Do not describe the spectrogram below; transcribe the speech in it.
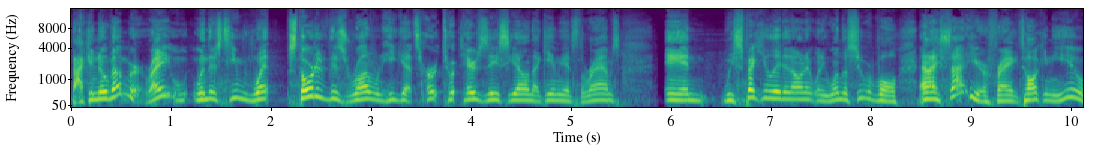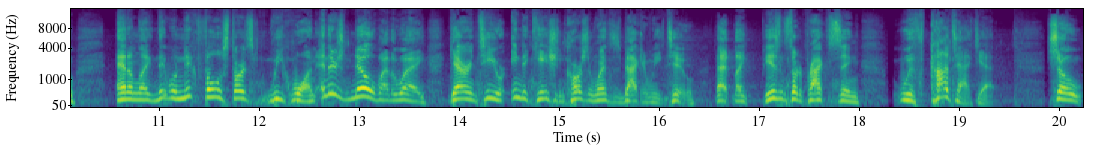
back in November, right? When this team went started this run when he gets hurt, te- tears his ACL in that game against the Rams, and we speculated on it when he won the Super Bowl. And I sat here, Frank, talking to you, and I'm like, well, Nick Foles starts week one, and there's no, by the way, guarantee or indication Carson Wentz is back in week two. That like he hasn't started practicing with contact yet, so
